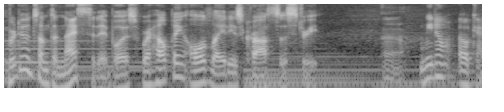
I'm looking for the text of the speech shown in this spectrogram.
We're doing something nice today, boys. We're helping old ladies cross the street. we don't. Okay.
